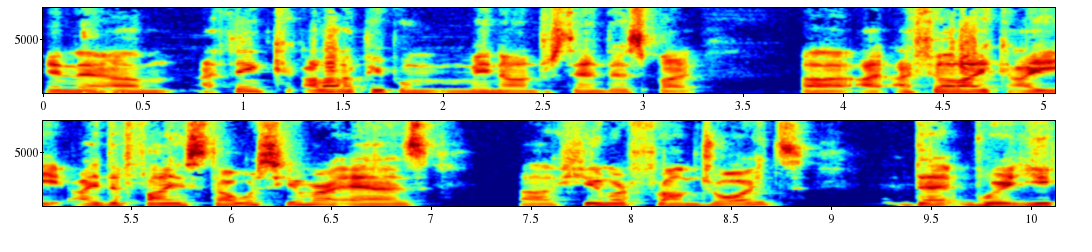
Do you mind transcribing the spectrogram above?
and mm-hmm. um, I think a lot of people may not understand this, but uh, I, I feel like I I define Star Wars humor as uh, humor from droids that where you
